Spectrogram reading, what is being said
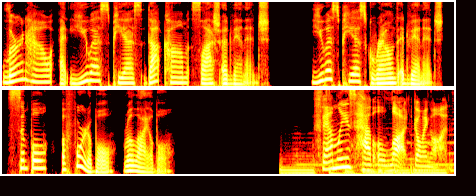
Learn how at usps.com/advantage. USPS Ground Advantage: simple, affordable, reliable. Families have a lot going on.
